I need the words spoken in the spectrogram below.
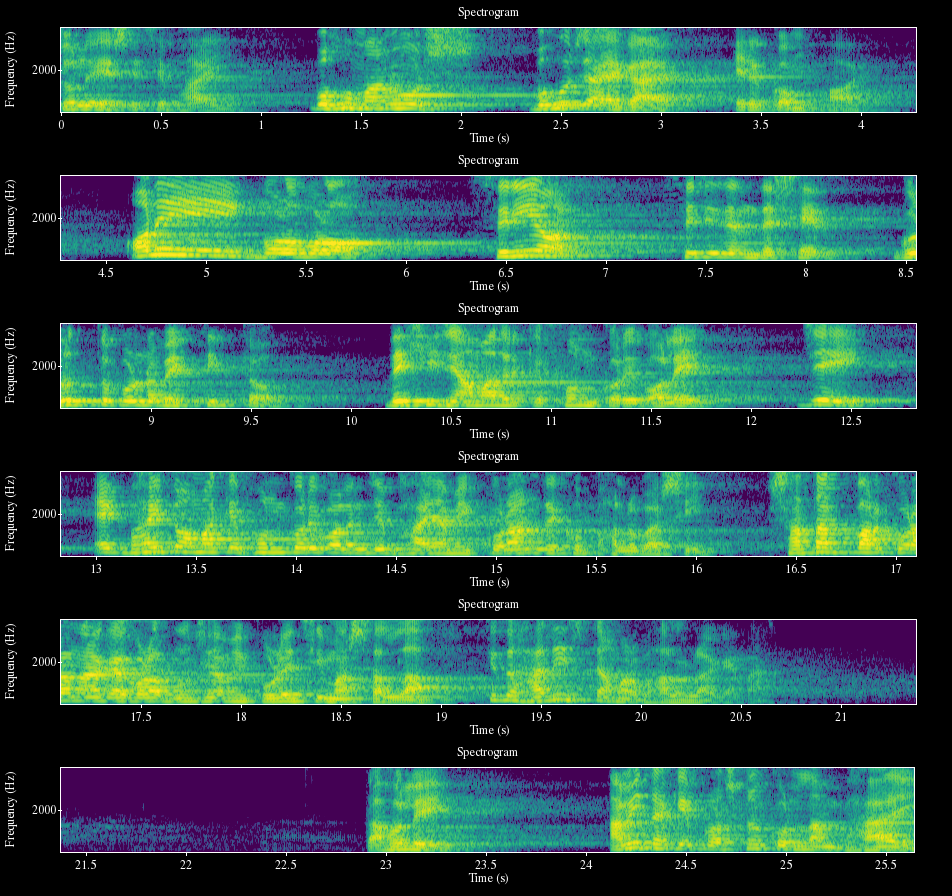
চলে এসেছে ভাই। বহু মানুষ বহু জায়গায় এরকম হয়। অনেক বড় বড় সিনিয়র সিটিজেন দেশের গুরুত্বপূর্ণ ব্যক্তিত্ব দেখি যে আমাদেরকে ফোন করে বলে যে, এক ভাই তো আমাকে ফোন করে বলেন যে, ভাই, আমি কোরআন রে খুব ভালোবাসি। সাত আটবার কোরআন আগাগোড়া বুঝে আমি পড়েছি মার্শাল্লাহ কিন্তু হাদিসটা আমার ভালো লাগে না। তাহলে আমি তাকে প্রশ্ন করলাম, ভাই,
